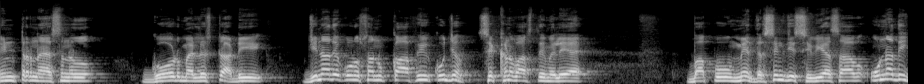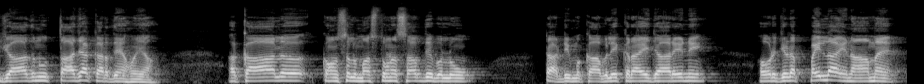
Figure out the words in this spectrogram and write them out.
ਇੰਟਰਨੈਸ਼ਨਲ ਗੋਲਡ ਮੈਡਲਿਸਟ ਢਾਡੀ, ਜਿਨ੍ਹਾਂ ਦੇ ਕੋਲੋਂ ਸਾਨੂੰ ਕਾਫੀ ਕੁਝ ਸਿੱਖਣ ਵਾਸਤੇ ਮਿਲਿਆ ਬਾਪੂ ਮਹਿੰਦਰ ਸਿੰਘ ਜੀ ਸਿਵਿਆ ਸਾਹਿਬ, ਉਹਨਾਂ ਦੀ ਯਾਦ ਨੂੰ ਤਾਜ਼ਾ ਕਰਦਿਆਂ ਹੋਇਆਂ ਅਕਾਲ ਕੌਂਸਲ ਮਸਤੋਣਾ ਸਾਹਿਬ ਦੇ ਵੱਲੋਂ ਢਾਡੀ ਮੁਕਾਬਲੇ ਕਰਾਏ ਜਾ ਰਹੇ ਨੇ ਔਰ ਜਿਹੜਾ ਪਹਿਲਾ ਇਨਾਮ ਹੈ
